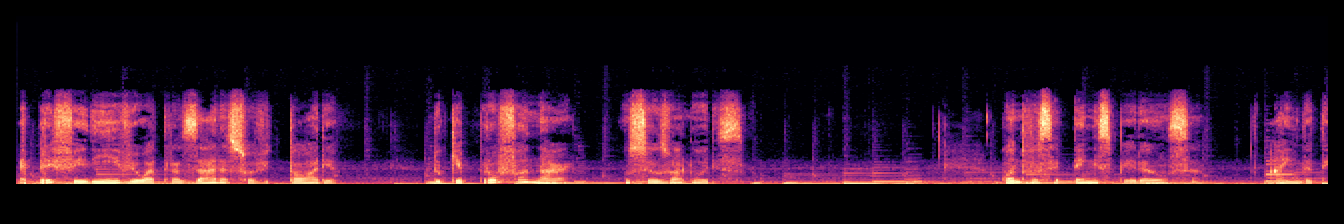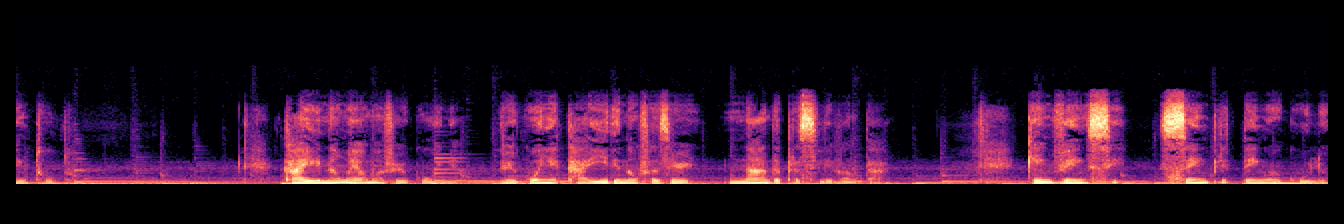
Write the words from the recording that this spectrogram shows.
É preferível atrasar a sua vitória do que profanar os seus valores. Quando você tem esperança, ainda tem tudo. Cair não é uma vergonha. Vergonha é cair e não fazer nada para se levantar. Quem vence sempre tem orgulho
